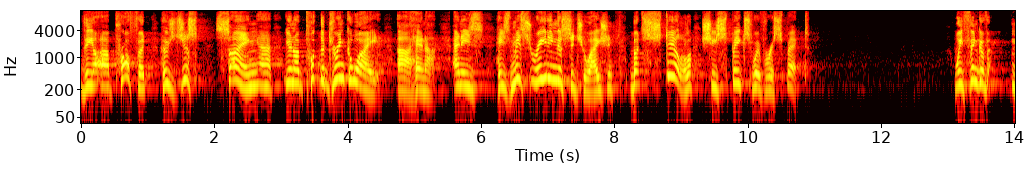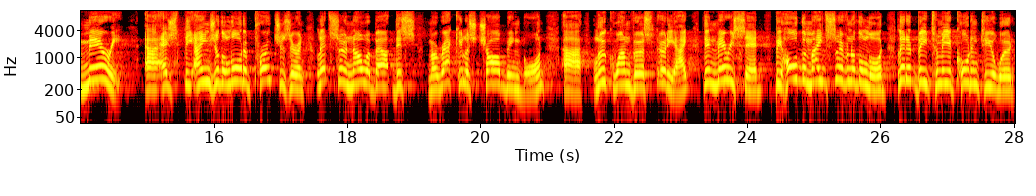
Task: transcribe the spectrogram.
the uh, prophet, who's just saying, uh, You know, put the drink away, uh, Hannah. And he's, he's misreading the situation, but still she speaks with respect. We think of Mary uh, as the angel of the Lord approaches her and lets her know about this miraculous child being born, uh, Luke 1, verse 38, then Mary said, Behold the maidservant of the Lord, let it be to me according to your word.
